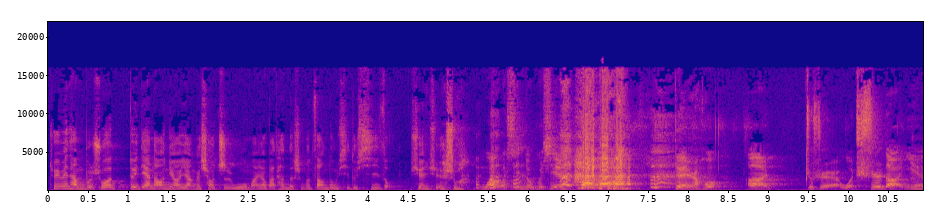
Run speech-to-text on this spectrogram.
就因为他们不是说对电脑你要养个小植物嘛，要把它的什么脏东西都吸走，玄学说。哇，我信都不信。对，然后呃，就是我吃的也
